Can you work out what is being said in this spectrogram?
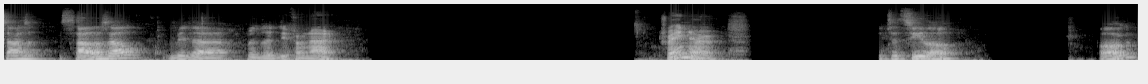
Salazar with a with a different art. Trainer. It's a Zilo. Fog.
